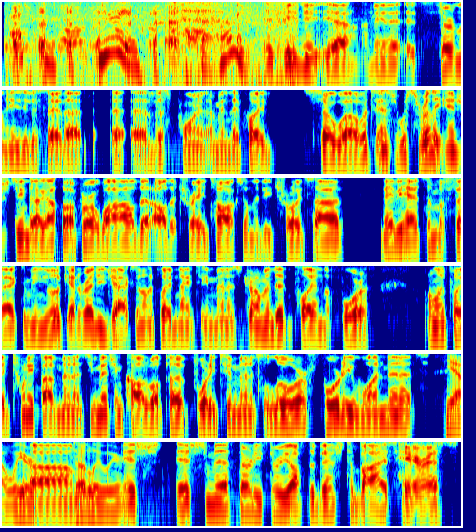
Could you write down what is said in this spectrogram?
That's some serious cojones. It's easy, yeah. I mean, it, it's certainly easy to say that at, at, this point. I mean, they played so well. What's what's really interesting, Doug? I thought for a while that all the trade talks on the Detroit side maybe had some effect. I mean, you look at it, Reggie Jackson only played 19 minutes. Drummond didn't play in the fourth only played 25 minutes. You mentioned Caldwell Pope, 42 minutes. Leuer, 41 minutes. Yeah, weird. Um, totally weird. Ish, Ish Smith, 33 off the bench. Tobias Harris,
